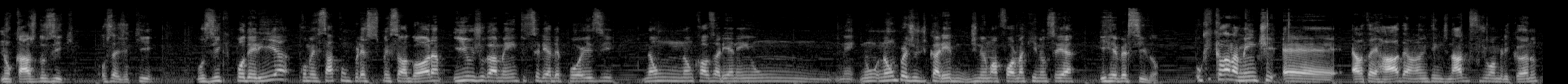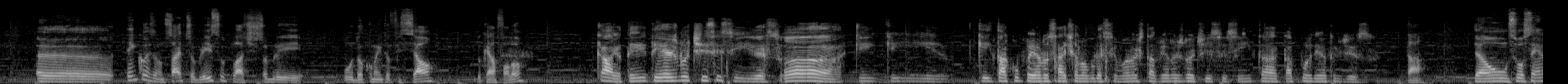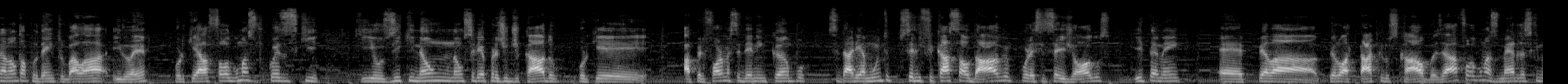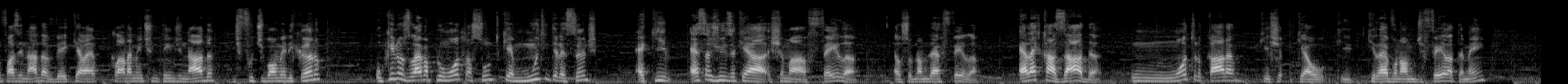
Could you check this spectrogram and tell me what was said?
no caso do Zeke. Ou seja, que o Zeke poderia começar a cumprir a suspensão agora e o julgamento seria depois e não, não causaria nenhum. Nem, não, não prejudicaria de nenhuma forma que não seria irreversível. O que claramente é, ela tá errada, ela não entende nada de futebol americano. Uh, tem coisa no site sobre isso, Plat, sobre o documento oficial do que ela falou? Cara, tem, tem as notícias sim. É só quem, quem, quem tá acompanhando o site ao longo da semana está vendo as notícias sim, tá, tá por dentro disso. Tá. Então, se você ainda não tá por dentro, vai lá e lê, porque ela falou algumas coisas que, que o Zeke não, não seria prejudicado, porque a performance dele em campo se daria muito se ele ficar saudável por esses seis jogos e também é, pela, pelo ataque dos Cowboys. Ela falou algumas merdas que não fazem nada a ver, que ela claramente não entende nada de futebol americano, o que nos leva para um outro assunto que é muito interessante, é que essa juíza que é a, chama Feila, é o sobrenome dela Feila, ela é casada com um outro cara que, que, é o, que, que leva o nome de Feila também,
